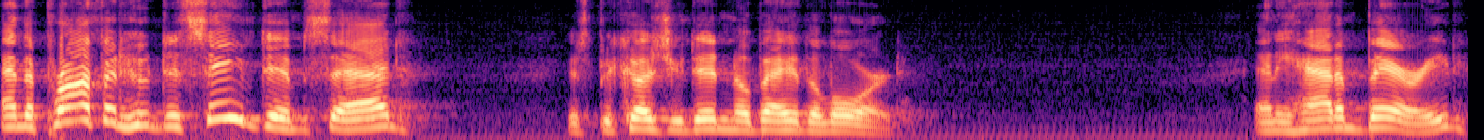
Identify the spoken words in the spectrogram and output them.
And the prophet who deceived him said, It's because you didn't obey the Lord. And he had him buried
